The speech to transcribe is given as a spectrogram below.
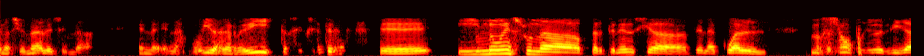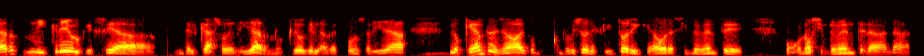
nacionales en la, en, la, en las movidas de revistas, etcétera. Eh, y no es una pertenencia de la cual nos hayamos podido desligar, ni creo que sea del caso de ligarnos. Creo que la responsabilidad, lo que antes se llamaba el compromiso del escritor y que ahora simplemente, o no simplemente, la, la,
